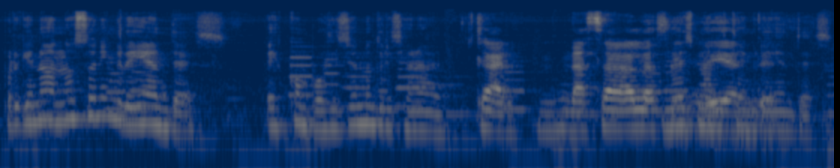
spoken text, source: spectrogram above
Porque no, no son ingredientes. Es composición nutricional. Claro, la sal, los No es no ingredientes. ingredientes.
